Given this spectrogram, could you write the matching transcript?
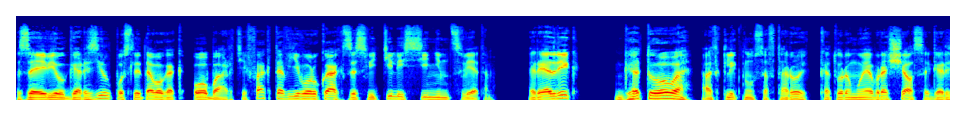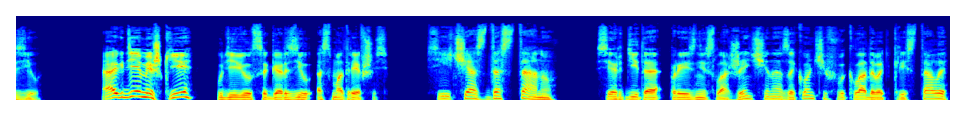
заявил Горзил после того, как оба артефакта в его руках засветились синим цветом. Редрик?» «Готово», — откликнулся второй, к которому и обращался Горзил. «А где мешки?» — удивился Горзил, осмотревшись. «Сейчас достану», — сердито произнесла женщина, закончив выкладывать кристаллы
